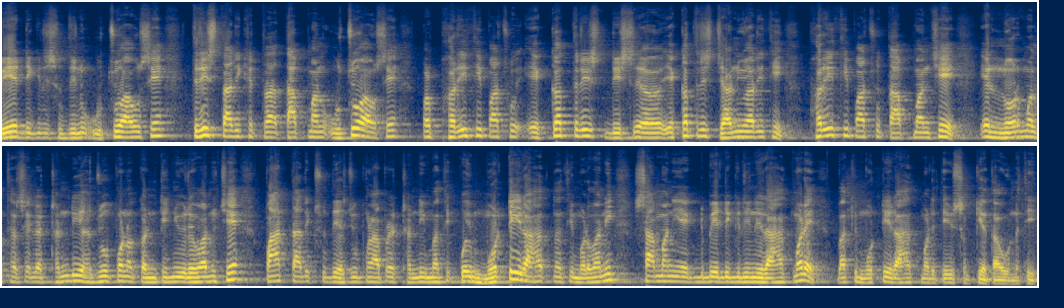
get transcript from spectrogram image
બે ડિગ્રી સુધીનું ઊંચું આવશે. ત્રીસ તારીખે તાપમાન ઊંચું આવશે, પણ ફરીથી પાછું એકત્રીસ ડિસ એકત્રીસ જાન્યુઆરીથી ફરીથી પાછું તાપમાન છે એ નોર્મલ થશે એટલે ઠંડી હજુ પણ કન્ટિન્યુ રહેવાનું છે. પાંચ તારીખ સુધી હજુ પણ આપણે ઠંડીમાંથી કોઈ મોટી રાહત નથી મળવાની. સામાન્ય એક બે ડિગ્રીની રાહત મળે, બાકી મોટી રાહત મળે તેવી શક્યતાઓ નથી.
